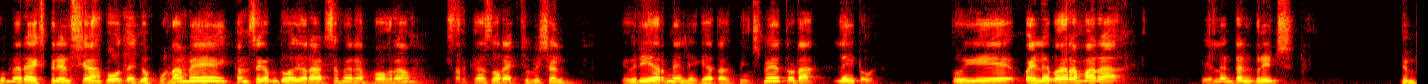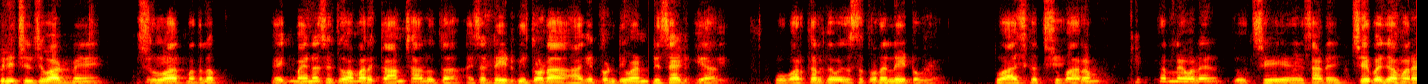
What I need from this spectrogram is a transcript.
तो मेरा एक्सपीरियंस यहाँ बहुत है जो पुणे में कम से कम 2008 से मेरा प्रोग्राम सर्कस और एग्जीबिशन एवरी ईयर में ले गया था बीच में थोड़ा लेट हो गया तो ये पहले बार हमारा ये लंदन ब्रिज पिंपरी चिंचवाड़ में शुरुआत मतलब एक महीने से जो हमारे काम चालू था, ऐसा डेट भी थोड़ा आगे ट्वेंटी वन डिसाइड किया, वो वर्कर की वजह से थोड़ा लेट हो गया। तो आज का शुभारंभ करने वाले जो छः साढ़े छः बजे हमारा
